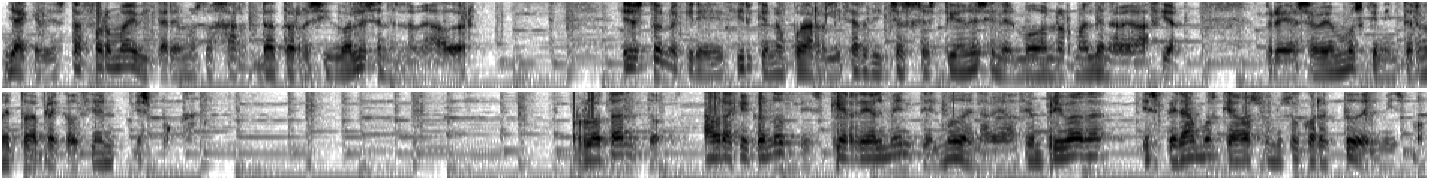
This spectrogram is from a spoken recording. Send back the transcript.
ya que de esta forma evitaremos dejar datos residuales en el navegador. Esto no quiere decir que no puedas realizar dichas gestiones en el modo normal de navegación, pero ya sabemos que en Internet toda precaución es poca. Por lo tanto, ahora que conoces qué es realmente el modo de navegación privada, esperamos que hagas un uso correcto del mismo.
